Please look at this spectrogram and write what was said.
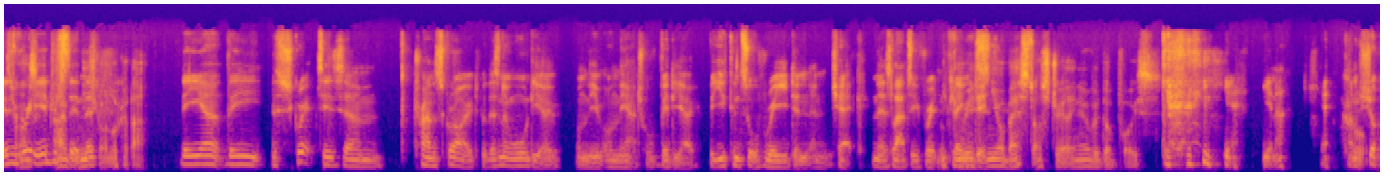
it's That's- really I interesting. need The- to look at that. the uh, the the script is um transcribed but there's no audio on the on the actual video but you can sort of read and, and check and there's lads who've written You can read it in your best Australian overdub voice. yeah you know yeah i'm sure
